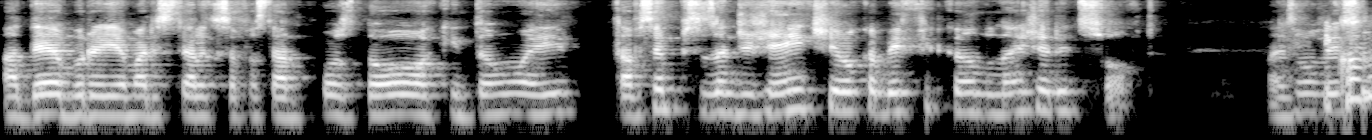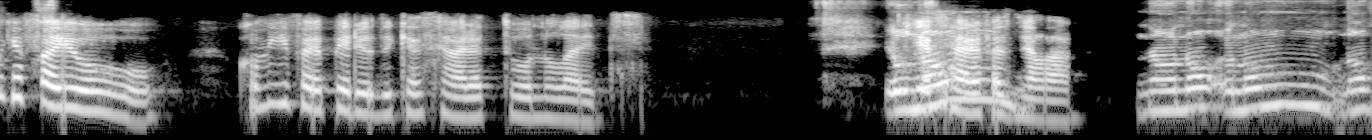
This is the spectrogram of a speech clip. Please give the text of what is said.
a Débora e a Maristela que se afastaram do pós-doc, então aí estava sempre precisando de gente e eu acabei ficando na engenharia de software. Mas vamos ver e como que foi o como que foi o período que a senhora atuou no LEDs? Eu o que não, a senhora fazia lá? Não, não, eu não, não,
